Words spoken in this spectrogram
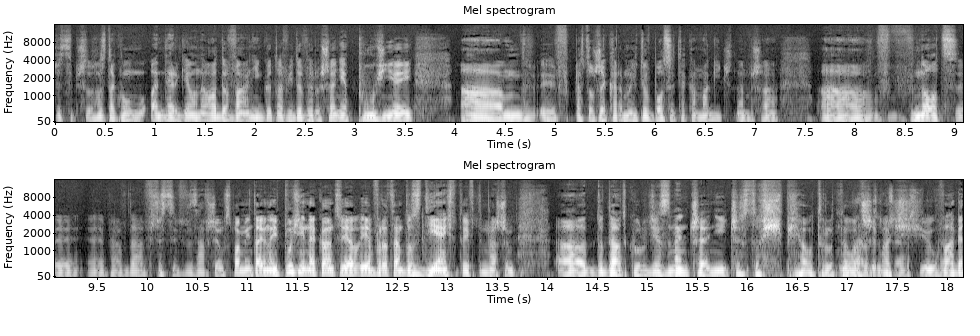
wszyscy przychodzą z taką energią naładowani, gotowi do wyruszenia. Później a, w, klasztorze karmelitów Bosy taka magiczna msza, a w, nocy, e, prawda, wszyscy zawsze ją wspamiętają. No i później na końcu, ja, ja wracam do zdjęć tutaj w tym naszym a, dodatku, ludzie zmęczeni i często śpią, trudno Bardzo utrzymać często, uwagę.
